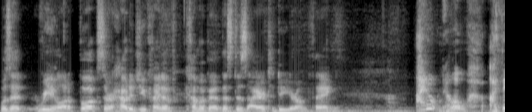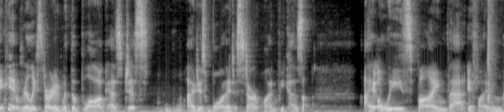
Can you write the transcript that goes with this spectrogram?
was it reading a lot of books or how did you kind of come about this desire to do your own thing? I don't know. I think it really started with the blog as just I just wanted to start one because I always find that if I'm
